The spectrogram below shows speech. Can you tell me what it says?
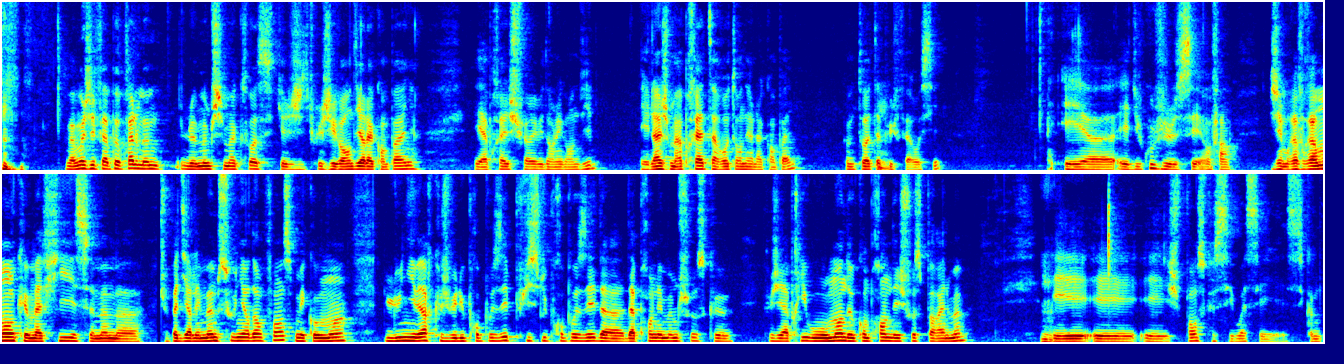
bah moi, j'ai fait à peu près le même, le même schéma que toi. C'est que j'ai grandi à la campagne et après, je suis arrivé dans les grandes villes. Et là, je m'apprête à retourner à la campagne, comme toi, tu as mm. pu le faire aussi. Et, et, du coup, je sais, enfin, j'aimerais vraiment que ma fille ait ce même, euh, je vais pas dire les mêmes souvenirs d'enfance, mais qu'au moins l'univers que je vais lui proposer puisse lui proposer d'apprendre les mêmes choses que, que j'ai appris ou au moins de comprendre des choses par elle-même. Hmm. Et, et, je pense que c'est ouais, c'est comme,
